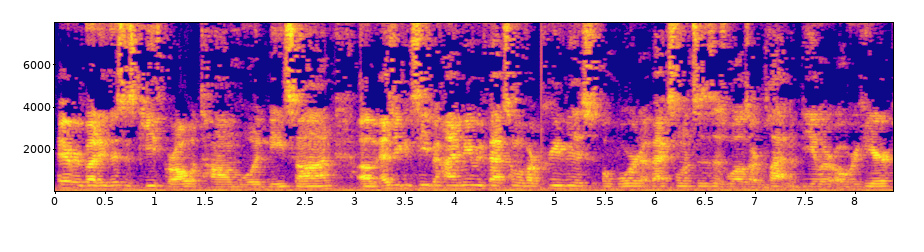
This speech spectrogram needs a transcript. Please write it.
Hey everybody, this is Keith Grawl with Tom Wood Nissan. Um, as you can see behind me, we've got some of our previous Award of Excellences as well as our Platinum Dealer over here.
